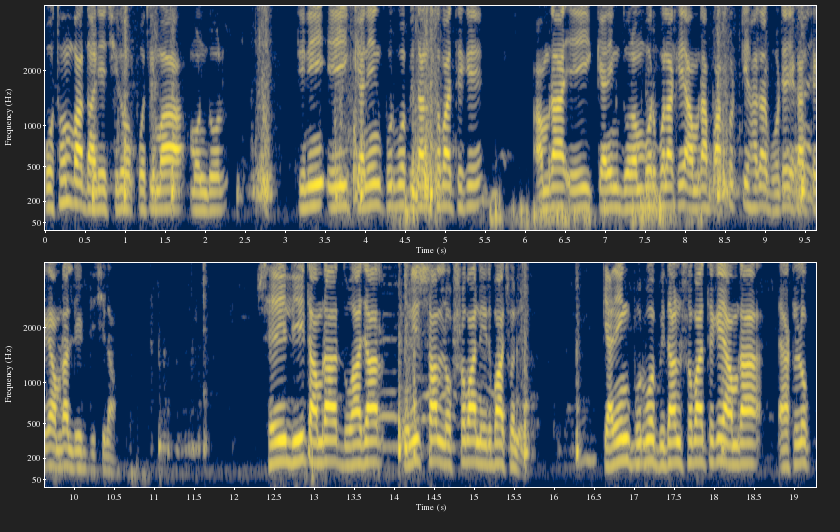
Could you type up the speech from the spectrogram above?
প্রথমবার দাঁড়িয়েছিল প্রতিমা মণ্ডল। তিনি এই ক্যানিং পূর্ব বিধানসভা থেকে আমরা এই ক্যানিং দু নম্বর বলাকে আমরা বাষট্টি হাজার ভোটে এখান থেকে আমরা লিড দিছিলাম। সেই লিড আমরা দু হাজার উনিশ সাল লোকসভা নির্বাচনে ক্যানিং পূর্ব বিধানসভা থেকে আমরা এক লক্ষ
